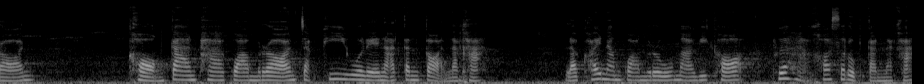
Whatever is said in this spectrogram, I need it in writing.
ร้อน ของการพาความร้อนจากพี่ยูเรนัสกันก่อนนะคะ แล้วค่อยนำความรู้มาวิเคราะห์ เพื่อหาข้อสรุปกันนะคะ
